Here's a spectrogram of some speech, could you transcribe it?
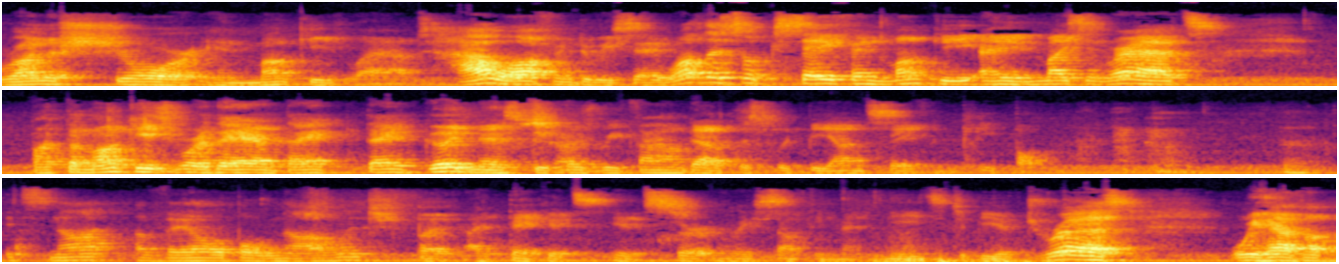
run ashore in monkey labs? How often do we say, well, this looks safe in monkey in mice and rats, but the monkeys were there, thank, thank goodness, because we found out this would be unsafe in people. It's not available knowledge, but I think it's, it's certainly something that needs to be addressed. We have a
